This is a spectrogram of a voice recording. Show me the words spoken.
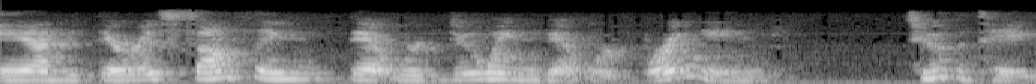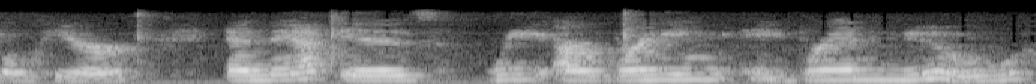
And there is something that we're doing that we're bringing to the table here, and that is we are bringing a brand new,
